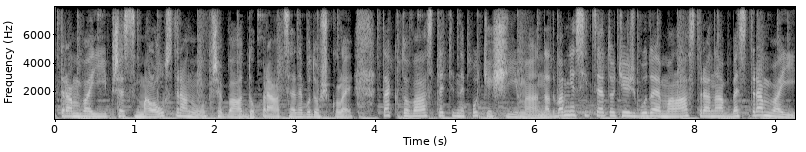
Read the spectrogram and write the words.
tramvají přes malou stranu, třeba do práce nebo do školy, tak to vás teď nepotěším. Na dva měsíce totiž bude malá strana bez tramvají.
